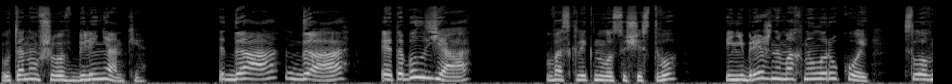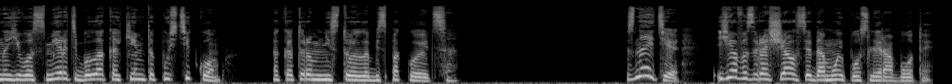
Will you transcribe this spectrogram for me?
утонувшего в Беленянке. «Да, да, это был я», — воскликнуло существо и небрежно махнуло рукой, словно его смерть была каким-то пустяком, о котором не стоило беспокоиться. «Знаете, я возвращался домой после работы.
